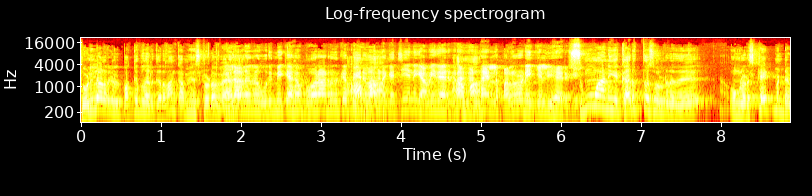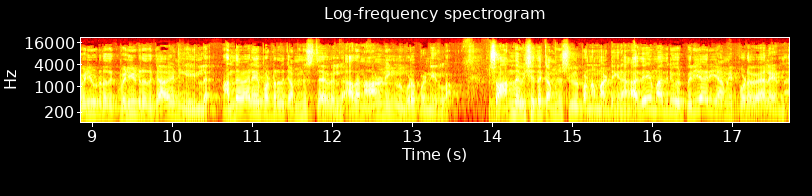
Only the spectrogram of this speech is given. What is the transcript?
தொழிலாளர்கள் பக்கத்தில் இருக்கிறது தான் கம்யூனிஸ்டோட வேலை. தொழிலாளர் உரிமைக்காக போராடுறதுக்கு பேர். வாங்கின கட்சி இன்னைக்கு அமைதியா இருக்கிறாங்கன்னா இல்ல பலருடைய கேள்வியா இருக்கு? சும்மா நீங்க கருத்தை சொல்றது உங்களோட ஸ்டேட்மெண்ட்டை வெளியிடுறதுக்கு வெளியிடுறதுக்காக நீங்க இல்ல. அந்த வேலையை பண்றது கம்யூனிஸ்ட் தேவையில்லை. அதை நானும் நீங்களும் கூட பண்ணிடலாம். ஸோ அந்த விஷயத்தை கம்யூனிஸ்டுகள் பண்ண மாட்டேங்கிறாங்க. அதே மாதிரி ஒரு பெரியாரிய அமைப்போட வேலை என்ன?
